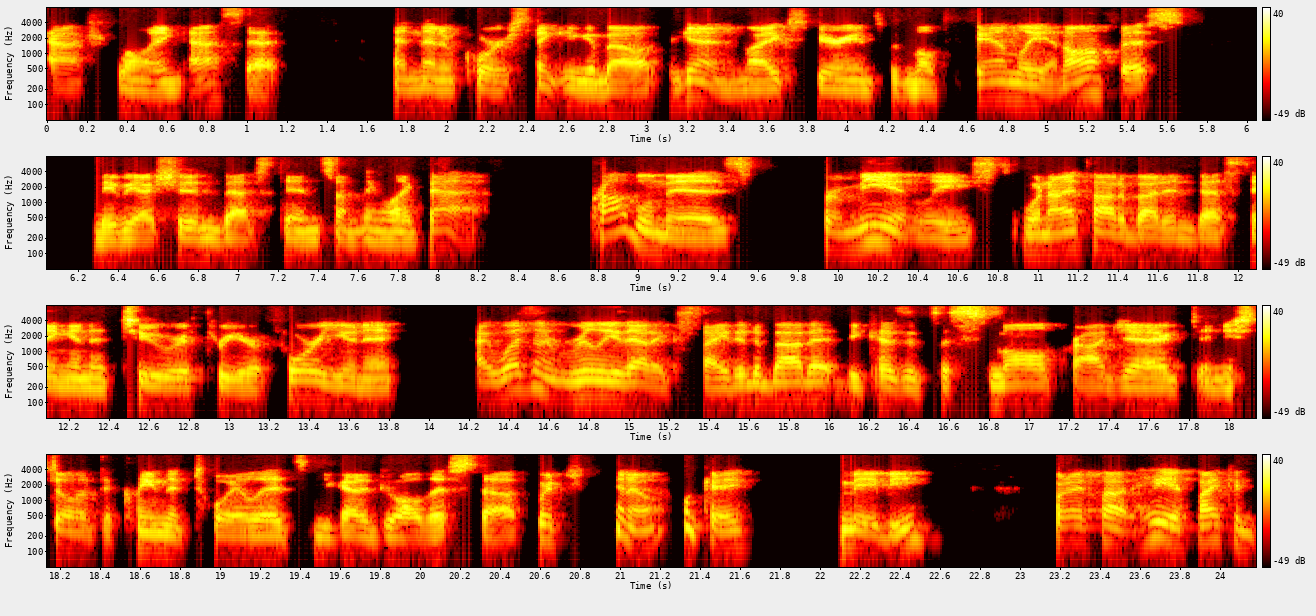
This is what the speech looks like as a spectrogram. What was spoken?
cash flowing asset. And then, of course, thinking about, again, my experience with multifamily and office maybe I should invest in something like that. Problem is, for me at least, when I thought about investing in a two or three or four unit, I wasn't really that excited about it because it's a small project and you still have to clean the toilets and you got to do all this stuff, which, you know, okay, maybe. But I thought, hey, if I can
